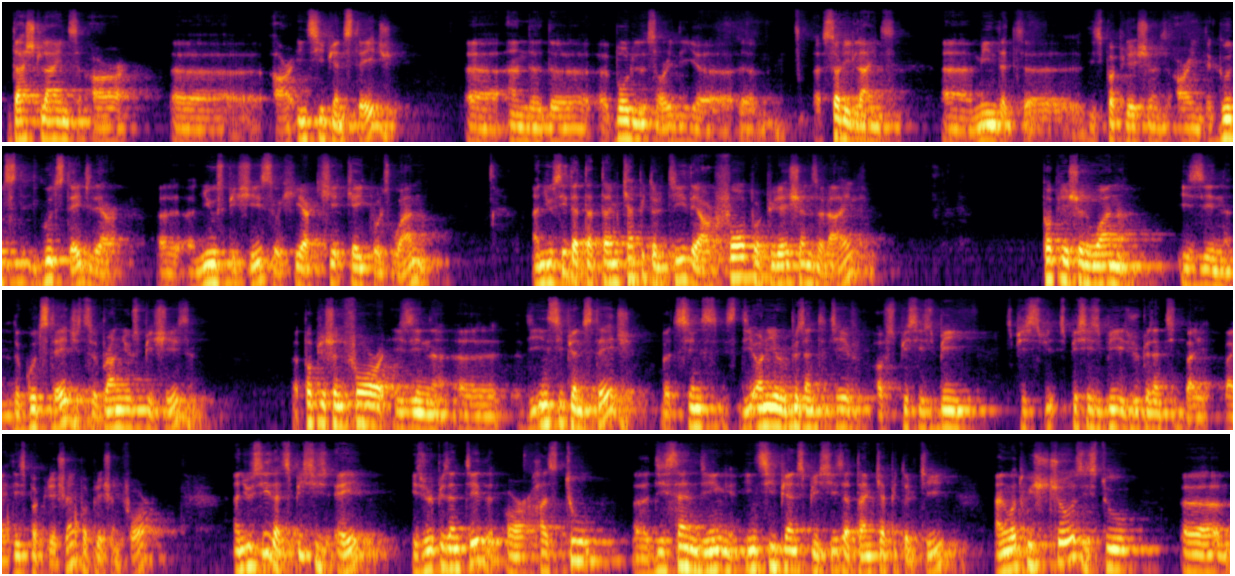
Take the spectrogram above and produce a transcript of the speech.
Dashed lines are uh, are incipient stage, and the, uh, bold, sorry, the um, solid lines mean that these populations are in the good, good stage. They are a new species. So here K, K equals one. And you see that at time capital T, there are four populations alive. Population one is in the good stage. It's a brand new species. Uh, population four is in uh, the incipient stage, but since it's the only representative of species B, species B is represented by, by this population, population 4. And you see that species A is represented or has two uh, descending incipient species at time capital T. And what we chose is to, uh,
